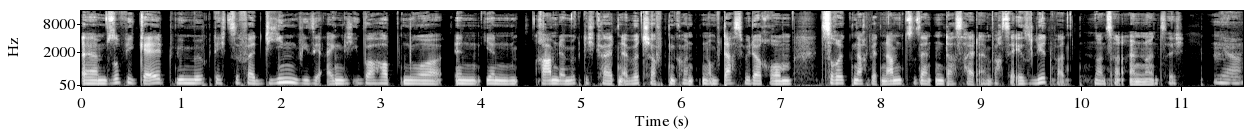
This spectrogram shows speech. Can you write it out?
ähm, so viel Geld wie möglich zu verdienen, wie sie eigentlich überhaupt nur in ihren Rahmen der Möglichkeiten erwirtschaften konnten, um das wiederum zurück nach Vietnam zu senden, das halt einfach sehr isoliert war 1991. Ja.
